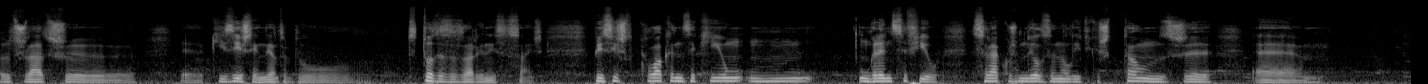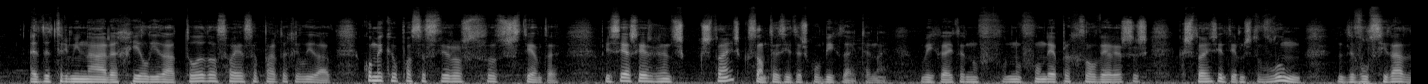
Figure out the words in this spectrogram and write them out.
Os dados uh, que existem dentro do, de todas as organizações. Por isso, isto coloca-nos aqui um, um, um, grande desafio. Será que os modelos analíticos estão-nos. Uh, uh, a determinar a realidade toda ou só essa parte da realidade? Como é que eu posso aceder aos outros 70? Por isso, estas são as grandes questões que são trazidas com o Big Data. Não é? O Big Data, no, no fundo, é para resolver estas questões em termos de volume, de velocidade,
